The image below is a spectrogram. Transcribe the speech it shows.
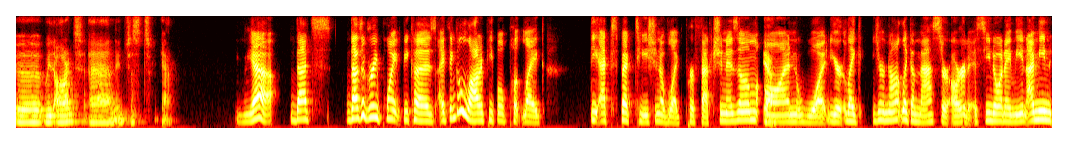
uh, with art and it just, yeah. Yeah, that's that's a great point because I think a lot of people put like the expectation of like perfectionism yeah. on what you're like you're not like a master artist you know what i mean i mean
